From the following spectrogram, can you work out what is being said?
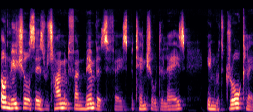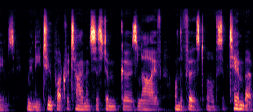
Old Mutual says retirement fund members face potential delays in withdrawal claims when the two pot retirement system goes live on the 1st of September.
